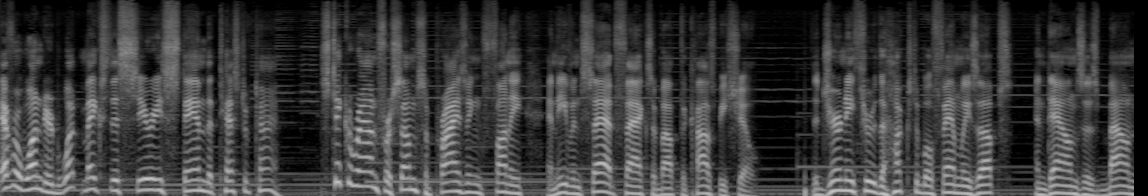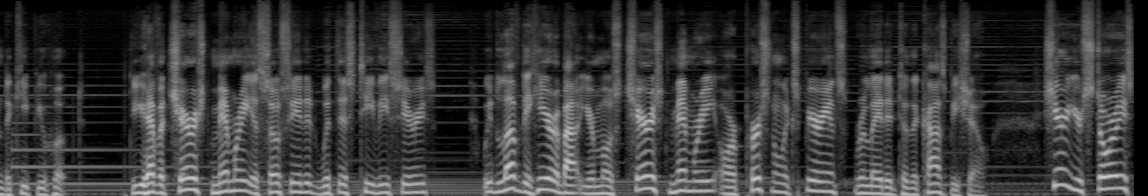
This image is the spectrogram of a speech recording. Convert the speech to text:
Ever wondered what makes this series stand the test of time? Stick around for some surprising, funny, and even sad facts about The Cosby Show. The journey through the Huxtable family's ups and downs is bound to keep you hooked. Do you have a cherished memory associated with this TV series? We'd love to hear about your most cherished memory or personal experience related to The Cosby Show. Share your stories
